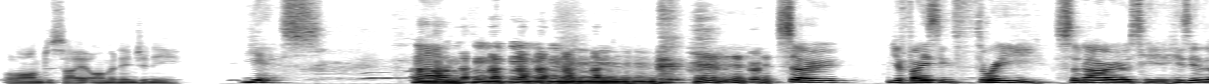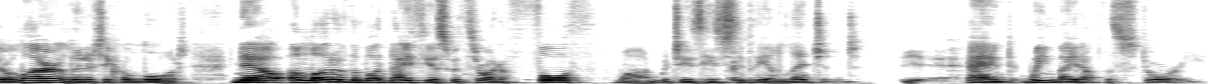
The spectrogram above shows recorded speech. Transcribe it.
Or I'm to say I'm an engineer. Yes. Um, so you're facing three scenarios here. He's either a liar, a lunatic, or a lord. Now, a lot of the modern atheists would throw in a fourth one, which is he's simply a legend, Yeah. and we made up the story.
